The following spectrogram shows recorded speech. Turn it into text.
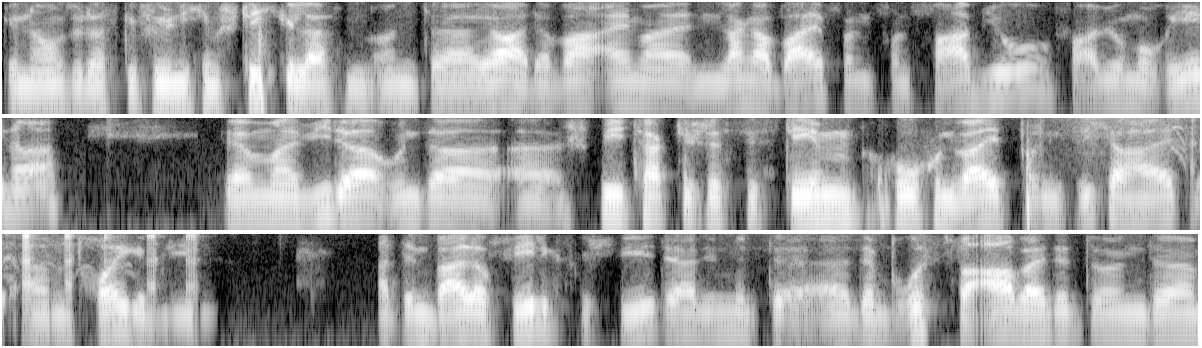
genauso das Gefühl nicht im Stich gelassen. Und äh, ja, da war einmal ein langer Ball von, von Fabio, Fabio Morena, der mal wieder unser äh, spieltaktisches System hoch und weit bringt Sicherheit ähm, treu geblieben. Hat den Ball auf Felix gespielt, er hat ihn mit äh, der Brust verarbeitet und äh,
